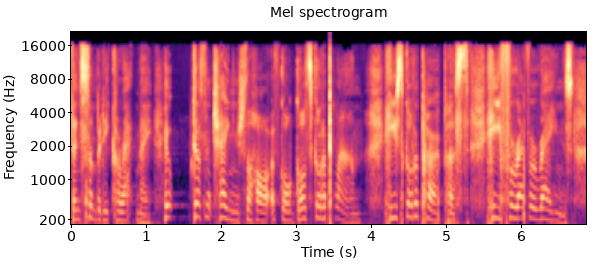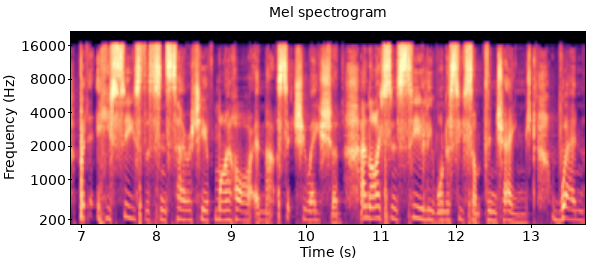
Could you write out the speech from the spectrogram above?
then somebody correct me. It doesn't change the heart of God. God's got a plan, He's got a purpose, He forever reigns. But He sees the sincerity of my heart in that situation. And I sincerely want to see something changed when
